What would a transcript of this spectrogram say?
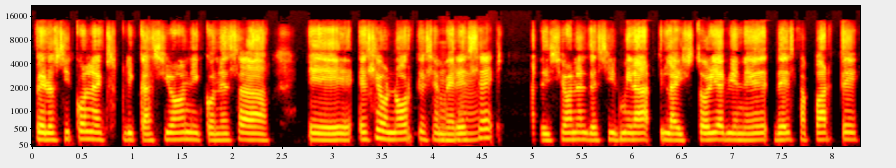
pero sí con la explicación y con esa, eh, ese honor que se merece tradición, el decir, mira, la historia viene de esta parte,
